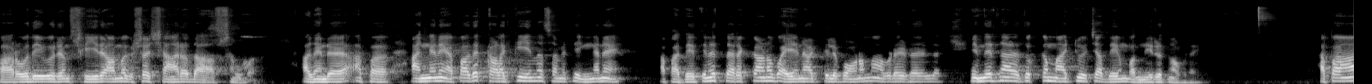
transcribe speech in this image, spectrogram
പാർവതീപുരം ശ്രീരാമകൃഷ്ണ ശാരദാശ്രമം അതിന്റെ അപ്പം അങ്ങനെ അപ്പം അത് കളക്ട് ചെയ്യുന്ന സമയത്ത് ഇങ്ങനെ അപ്പം അദ്ദേഹത്തിന് തിരക്കാണ് വയനാട്ടിൽ പോകണം അവിടെ ഇടയിൽ എന്നിരുന്നാൽ അതൊക്കെ മാറ്റിവെച്ച് അദ്ദേഹം വന്നിരുന്നു അവിടെ. അപ്പം ആ,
